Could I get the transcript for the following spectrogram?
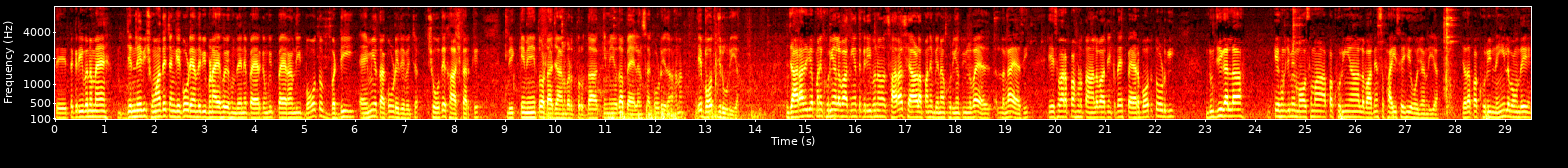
ਤੇ ਤਕਰੀਬਨ ਮੈਂ ਜਿੰਨੇ ਵੀ ਛੂਆਂ ਤੇ ਚੰਗੇ ਘੋੜਿਆਂ ਦੇ ਵੀ ਬਣਾਏ ਹੋਏ ਹੁੰਦੇ ਨੇ ਪੈਰ ਕਿਉਂਕਿ ਪੈਰਾਂ ਦੀ ਬਹੁਤ ਵੱਡੀ ਅਹਿਮੀਅਤ ਆ ਘੋੜੇ ਦੇ ਵਿੱਚ ਛੋਹ ਤੇ ਖਾਸ ਕਰਕੇ। ਵੀ ਕਿਵੇਂ ਤੁਹਾਡਾ ਜਾਨਵਰ ਤੁਰਦਾ, ਕਿਵੇਂ ਉਹਦਾ ਬੈਲੈਂਸ ਆ ਘੋੜੇ ਦਾ, ਹਨਾ? ਇਹ ਬਹੁਤ ਜ਼ਰੂਰੀ ਆ। ਜਾਰਾਂ ਦੀ ਵੀ ਆਪਾਂ ਨੇ ਖੁਰੀਆਂ ਲਵਾਤੀਆਂ ਤਕਰੀਬਨ ਸਾਰਾ ਸਿਆਲ ਆਪਾਂ ਨੇ ਬਿਨਾਂ ਖੁਰੀਆਂ ਤੋਂ ਹੀ ਲਵਾਇਆ, ਲੰਘਾਇਆ ਸੀ। ਇਸ ਵਾਰ ਆਪਾਂ ਹੁਣ ਤਾਂ ਲਵਾਤੀਆਂ ਇੱਕ ਤਾਂ ਇਹ ਪੈਰ ਬਹੁਤ ਤੋੜ ਗਈ। ਦੂਜੀ ਗੱਲ ਆ ਕਿ ਹੁਣ ਜਿਵੇਂ ਮੌਸਮ ਆ, ਆਪਾਂ ਖੁਰੀਆਂ ਲਵਾਦੇ ਆ ਸਫ਼ਾਈ ਸਹੀ ਹੋ ਜਾਂਦੀ ਆ। ਜਦ ਆਪਾਂ ਖੁਰੀ ਨਹੀਂ ਲਵਾਉਂਦੇ,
